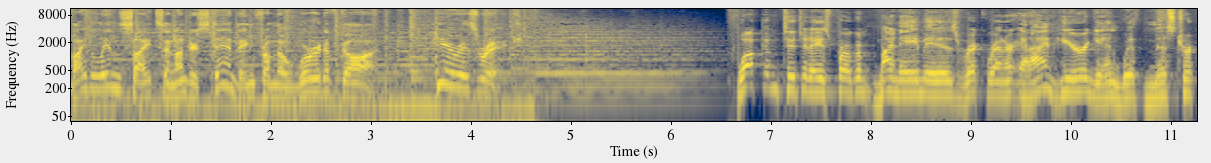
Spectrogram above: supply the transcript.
vital insights and understanding from the Word of God. Here is Rick. Welcome to today's program. My name is Rick Renner, and I'm here again with Mr.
